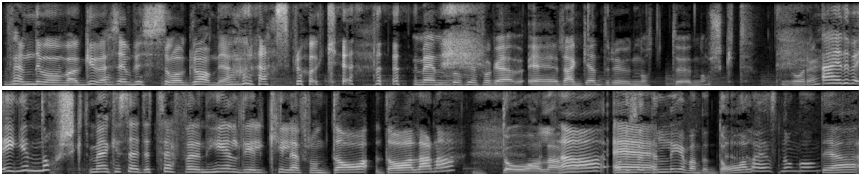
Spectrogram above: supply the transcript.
vände mig om och bara gud alltså, jag blir så glad när jag hör det här språket. Men då får jag fråga, eh, raggade du något eh, norskt i Åre? Nej det var ingen norskt men jag kan säga att jag träffade en hel del killar från da- Dalarna. Dalarna? Ja, Har du eh, sett en levande dalahäst någon gång? Det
